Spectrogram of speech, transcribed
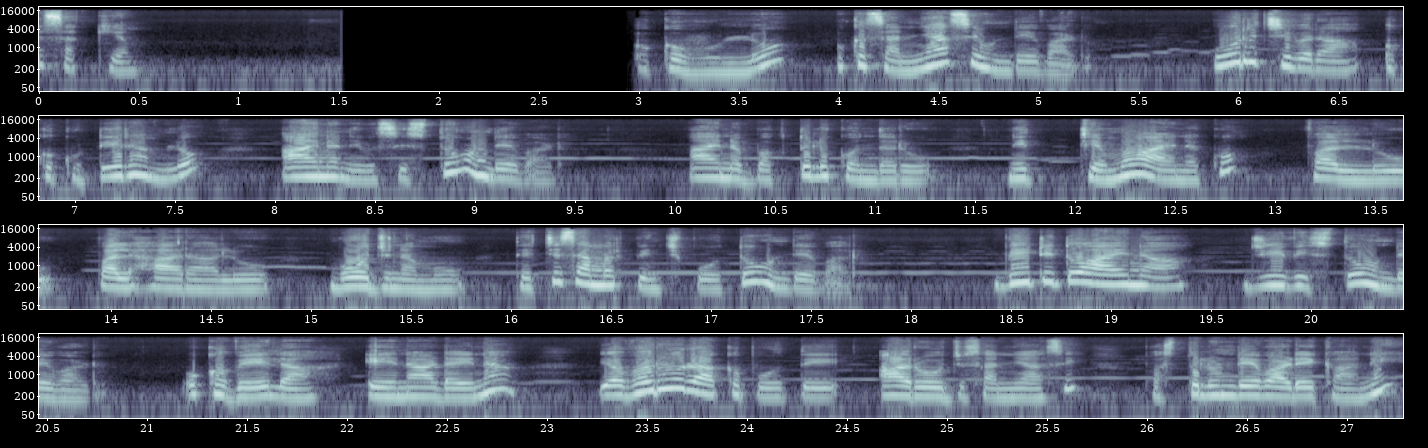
సఖ్యం. ఒక ఊళ్ళో ఒక సన్యాసి ఉండేవాడు. ఊరి చివర ఒక కుటీరంలో ఆయన నివసిస్తూ ఉండేవాడు. ఆయన భక్తులు కొందరు నిత్యము ఆయనకు పళ్ళు పలహారాలు భోజనము తెచ్చి సమర్పించిపోతూ ఉండేవారు. వీటితో ఆయన జీవిస్తూ ఉండేవాడు. ఒకవేళ ఏనాడైనా ఎవరూ రాకపోతే ఆ రోజు సన్యాసి పస్తులుండేవాడే కానీ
